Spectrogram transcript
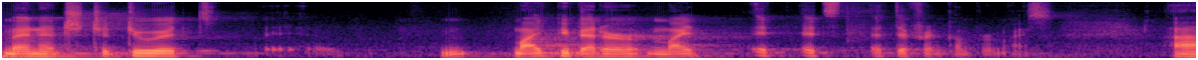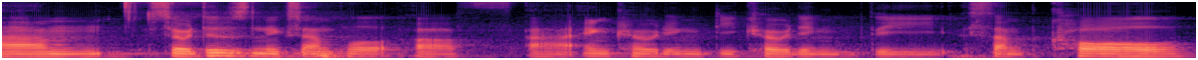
manage to do it might be better, might it, it's a different compromise. Um, so this is an example of uh, encoding, decoding the thumb call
